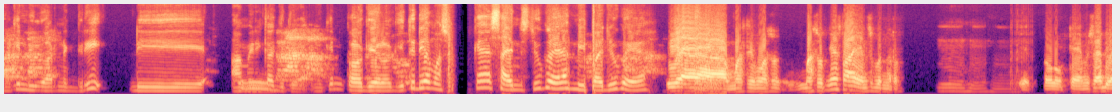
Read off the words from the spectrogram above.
mungkin di luar negeri di Amerika gitu ya. Mungkin kalau geologi itu dia masuknya sains juga ya, MIPA juga ya. Iya, masih masuk masuknya sains bener. Hmm, hmm, hmm. Gitu. Kayak misalnya di,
